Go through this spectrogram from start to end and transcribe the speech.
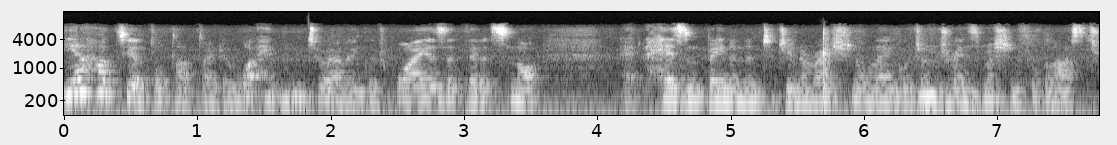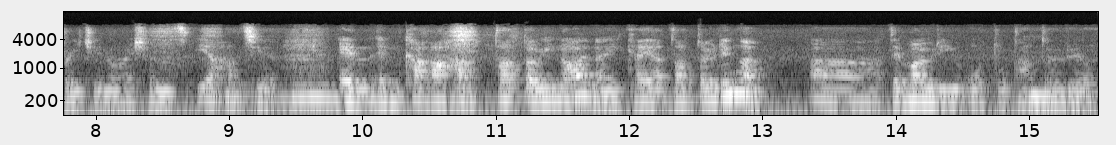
ia hatia tō tātou reo, what happened to our language, why is it that it's not hasn't been an intergenerational language of Mm. transmission for the last three generations, ia hatia. And, and ka aha tātou i nai nei, kei a tātou ringa, uh, te Māori o tō tātou Mm. reo.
